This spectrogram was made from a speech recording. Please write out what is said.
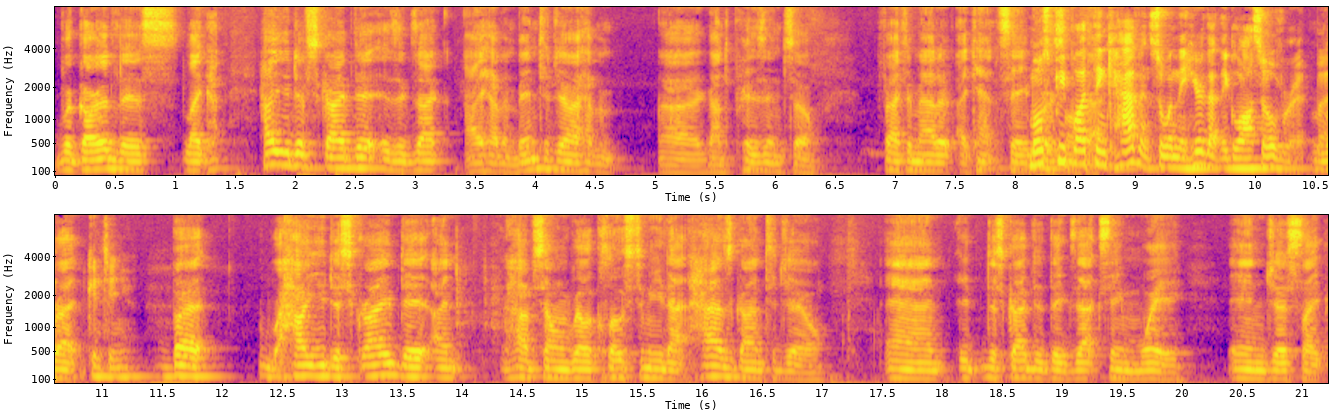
regardless, like how you described it is exact. I haven't been to jail, I haven't uh, gone to prison, so fact of the matter, I can't say. Most people, I fact. think, haven't. So when they hear that, they gloss over it. But Right. Continue. But how you described it, I have someone real close to me that has gone to jail, and it described it the exact same way. And just like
